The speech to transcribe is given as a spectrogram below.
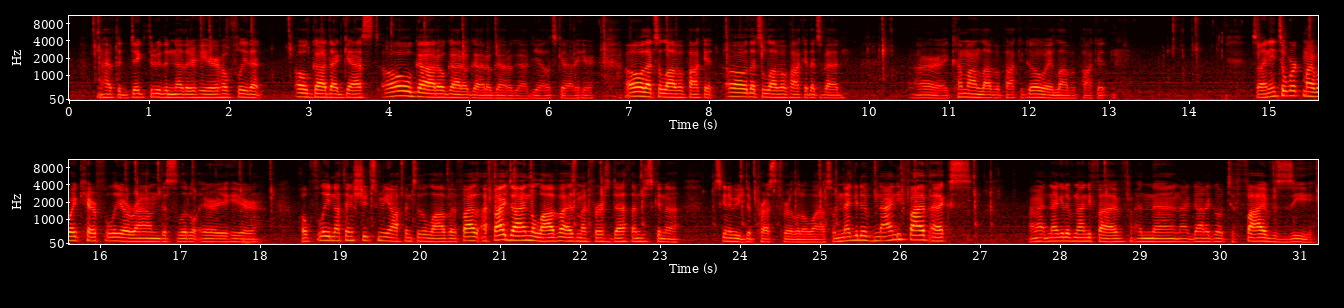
have to dig through the nether here. Hopefully that. Oh god, that ghast. Oh god, oh god, oh god, oh god, oh god. Yeah, let's get out of here. Oh, that's a lava pocket. Oh, that's a lava pocket. That's bad. Alright, come on, lava pocket. Go away, lava pocket. So I need to work my way carefully around this little area here. Hopefully nothing shoots me off into the lava. If I if I die in the lava as my first death, I'm just gonna just gonna be depressed for a little while. So negative 95x. I'm at negative 95, and then I gotta go to 5z.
